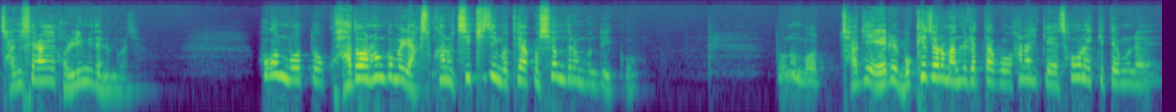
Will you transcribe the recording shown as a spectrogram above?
자기 신앙에 걸림이 되는 거죠. 혹은 뭐 또 과도한 헌금을 약속한 후 지키지 못해갖고 시험 드는 분도 있고 또는 뭐 자기 애를 목회자로 만들겠다고 하나님께 서원했기 때문에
